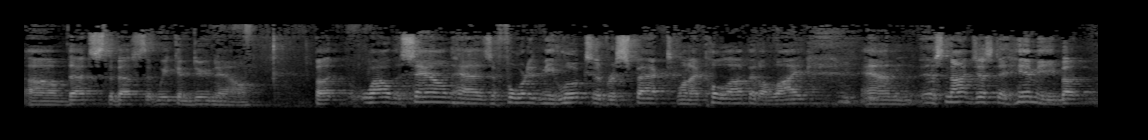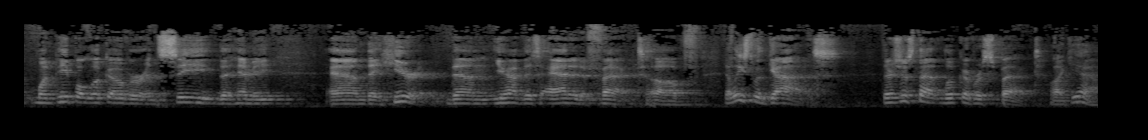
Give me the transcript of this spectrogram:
um, that's the best that we can do now. But while the sound has afforded me looks of respect when I pull up at a light, and it's not just a Hemi, but when people look over and see the Hemi and they hear it, then you have this added effect of, at least with guys, there's just that look of respect. Like, yeah.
